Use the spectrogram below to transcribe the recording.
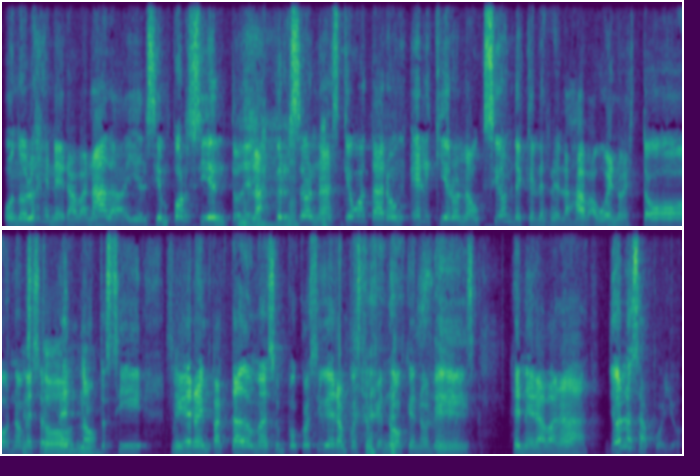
o no les generaba nada. Y el 100% de las personas que votaron eligieron la opción de que les relajaba. Bueno, esto no me Esto sorprende, no. esto sí, Sí. me hubiera impactado más un poco si hubieran puesto que no, que no Sí. les generaba nada. Yo los apoyo,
